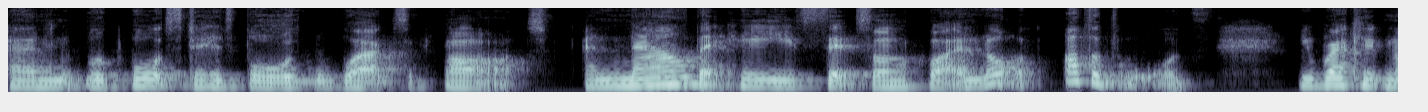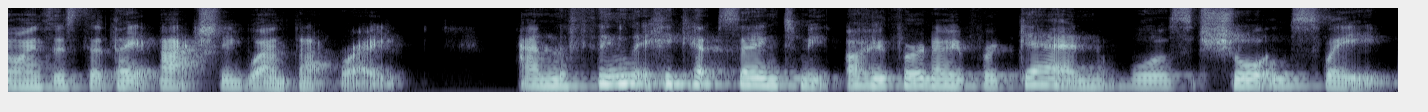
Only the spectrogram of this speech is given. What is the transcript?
um, reports to his board were works of art. And now that he sits on quite a lot of other boards, he recognizes that they actually weren't that great. And the thing that he kept saying to me over and over again was short and sweet,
